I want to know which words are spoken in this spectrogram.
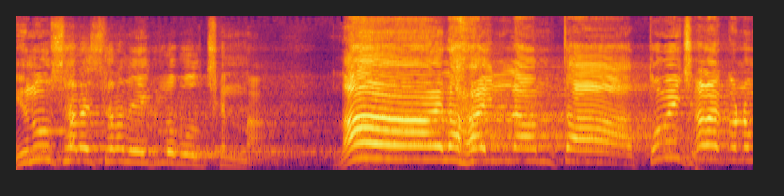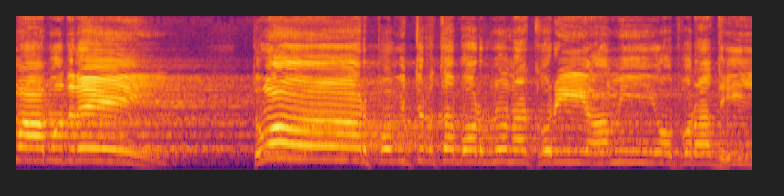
ইউনুস আলাইসালাম এগুলো বলছেন না। তা তুমি ছাড়া কোনো মাহবুদ নেই। তোমার পবিত্রতা বর্ণনা করি, আমি অপরাধী।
